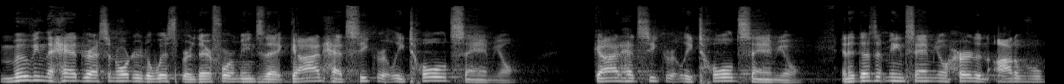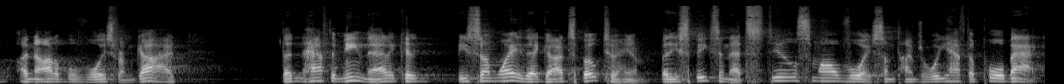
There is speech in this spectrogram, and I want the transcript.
Moving the headdress in order to whisper, therefore, means that God had secretly told Samuel. God had secretly told Samuel. And it doesn't mean Samuel heard an audible, an audible voice from God. Doesn't have to mean that. It could be some way that God spoke to him. But he speaks in that still small voice sometimes where we have to pull back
